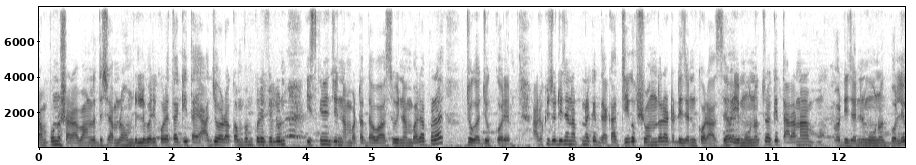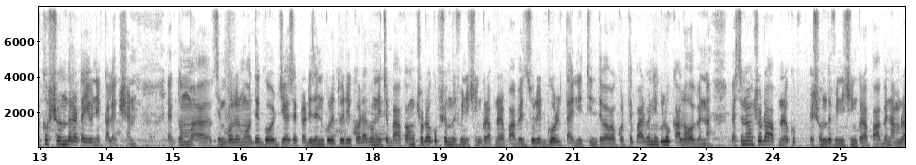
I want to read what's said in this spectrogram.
সম্পূর্ণ সারা বাংলাদেশে আমরা হোম ডেলিভারি করে থাকি, তাই আজও অর্ডার কনফার্ম করে ফেলুন। স্ক্রিনে যে নাম্বারটা দেওয়া আছে, ওই নাম্বারে আপনারা যোগাযোগ করে। আরও কিছু ডিজাইন আপনাকে দেখাচ্ছি। খুব সুন্দর একটা ডিজাইন করা আছে। এই মৌনতটাকে তারানা ডিজাইনের মৌনত বলে। খুব সুন্দর একটা ইউনিক কালেকশন একদম সিম্পলের মধ্যে গর্জিয়াস একটা ডিজাইন করে তৈরি করা এবং নিচে বাঁকা অংশটাও খুব সুন্দর ফিনিশিং করে আপনারা পাবেন। সলিড গোল্ড তাই নিশ্চিন্তে ব্যবহার করতে পারবেন, এগুলো কালো হবে না। পেছনের অংশটা আপনারা খুব সুন্দর ফিনিশিং করা পাবেন। আমরা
